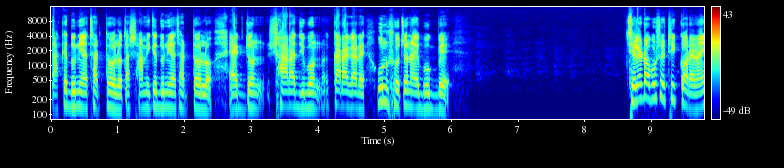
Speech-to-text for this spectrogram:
তাকে দুনিয়া ছাড়তে হলো, তার স্বামীকে দুনিয়া ছাড়তে হলো। একজন সারা জীবন কারাগারে অনুশোচনায় ভুগবে। ছেলেটা অবশ্যই ঠিক করে নাই,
